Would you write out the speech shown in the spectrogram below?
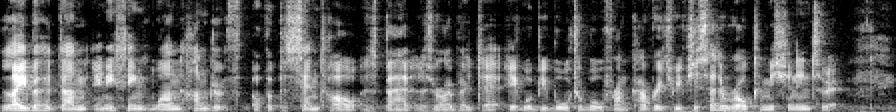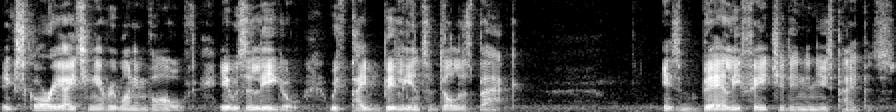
Labour had done anything one hundredth of a percentile as bad as Robo-Debt, it would be wall to wall front coverage. We've just had a royal commission into it, excoriating everyone involved. It was illegal. We've paid billions of dollars back. It's barely featured in the newspapers.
